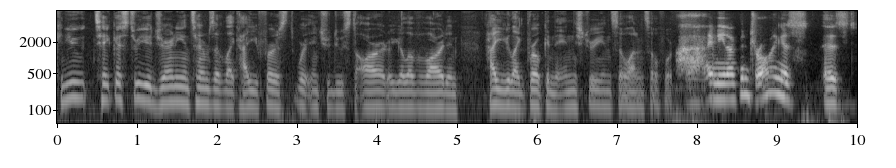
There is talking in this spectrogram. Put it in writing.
can you take us through your journey in terms of like how you first were introduced to art or your love of art and how you like broke the industry and so on and so forth? I mean, I've been drawing as as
